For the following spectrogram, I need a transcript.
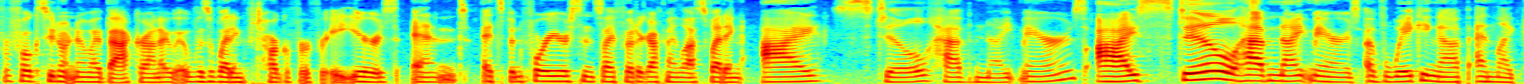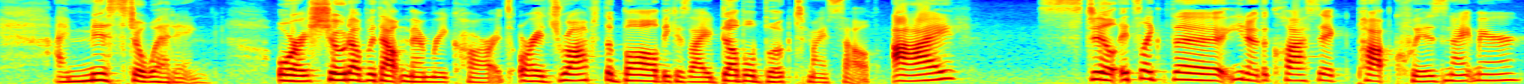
for folks who don't know my background, I, was a wedding photographer for eight years, and it's been four years since I photographed my last wedding. I still have nightmares. I still have nightmares of waking up and like, I missed a wedding or I showed up without memory cards, or I dropped the ball because I double booked myself. I still, it's like the, you know, the classic pop quiz nightmare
